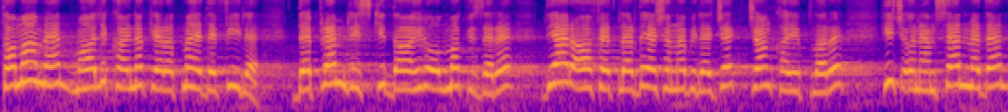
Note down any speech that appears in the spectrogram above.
tamamen mali kaynak yaratma hedefiyle deprem riski dahil olmak üzere diğer afetlerde yaşanabilecek can kayıpları hiç önemsenmeden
